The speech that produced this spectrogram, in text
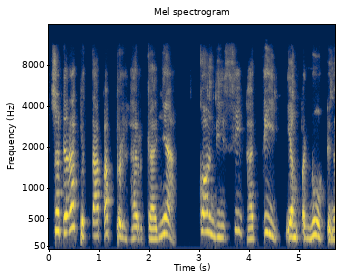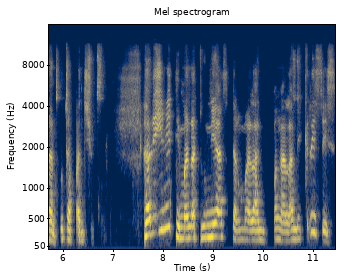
Saudara, betapa berharganya kondisi hati yang penuh dengan ucapan syukur. Hari ini di mana dunia sedang mengalami krisis,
